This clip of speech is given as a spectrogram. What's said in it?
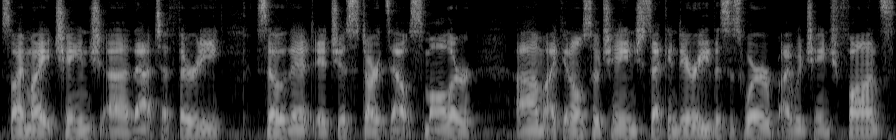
So I might change uh, that to 30 so that it just starts out smaller. Um, I can also change secondary. This is where I would change fonts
